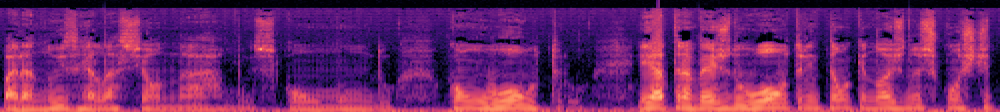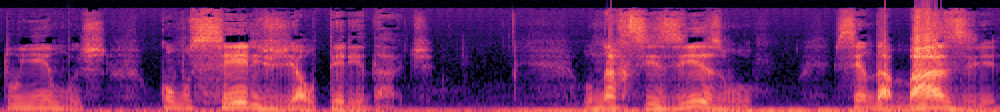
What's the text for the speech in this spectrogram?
para nos relacionarmos com o mundo, com o outro, é através do outro, então, que nós nos constituímos como seres de alteridade. O narcisismo, sendo a base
